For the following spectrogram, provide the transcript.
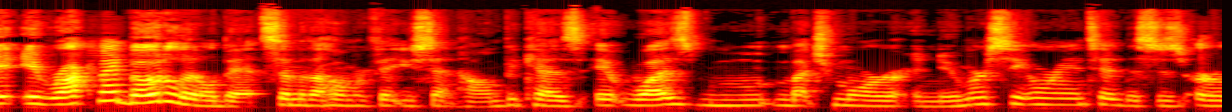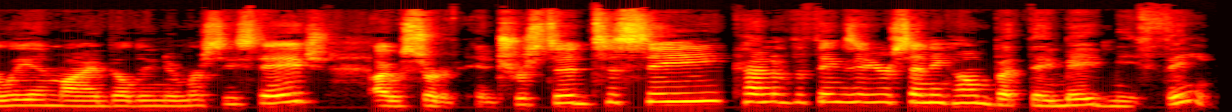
it, it, rocked my boat a little bit. Some of the homework that you sent home because it was m- much more numeracy oriented. This is early in my building numeracy stage. I was sort of interested to see kind of the things that you're sending home, but they made me think.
